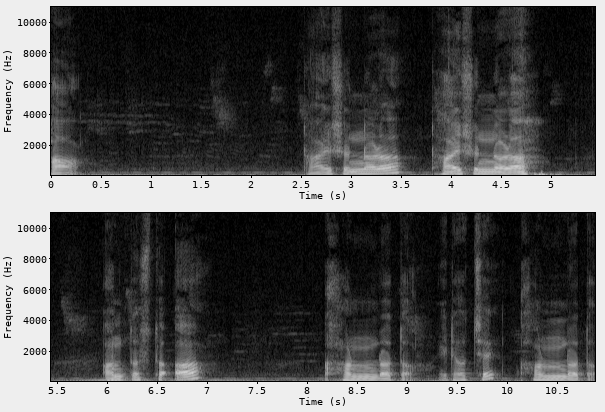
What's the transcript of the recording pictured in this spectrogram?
হ। ঢয় শূন্য র, ঢয় শূন্য র। অন্তস্থ অ, খণ্ডত। এটা হচ্ছে খণ্ডত।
